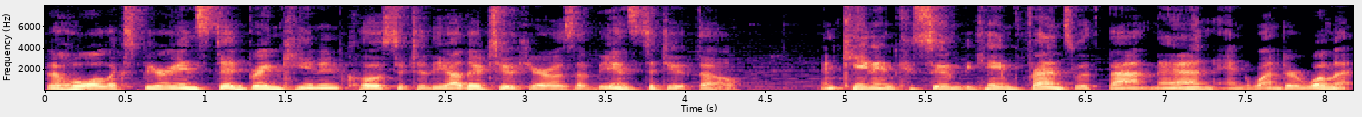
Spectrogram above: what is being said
The whole experience did bring Kenan closer to the other two heroes of the Institute, though, and Kenan soon became friends with Batman and Wonder Woman.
